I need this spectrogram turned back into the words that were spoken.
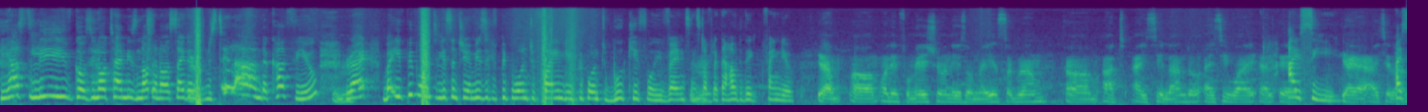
he has to leave because you know time is not on our side and we still are under curfew, right? But if people want to listen to your music, if people want to find you, if people want to book you for events and stuff like that, how do they find you? Yeah, um, all information is on my Instagram um, at Icy Lando, I-C-Y-L-A. I see. Yeah, yeah, Icy Lando.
